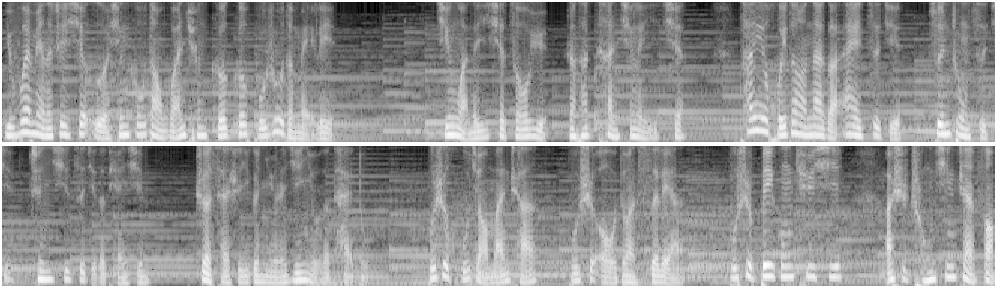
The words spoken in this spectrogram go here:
与外面的这些恶心勾当完全格格不入的美丽。今晚的一切遭遇让他看清了一切，他又回到了那个爱自己、尊重自己、珍惜自己的甜心，这才是一个女人应有的态度，不是胡搅蛮缠，不是藕断丝连，不是卑躬屈膝，而是重新绽放、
